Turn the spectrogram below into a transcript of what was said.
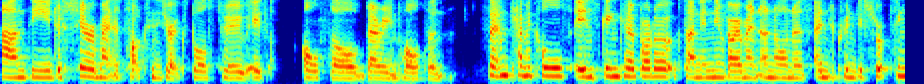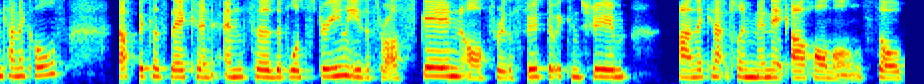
and the just sheer amount of toxins you're exposed to is also very important. Certain chemicals in skincare products and in the environment are known as endocrine disrupting chemicals. That's because they can enter the bloodstream either through our skin or through the food that we consume, and they can actually mimic our hormones. So,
